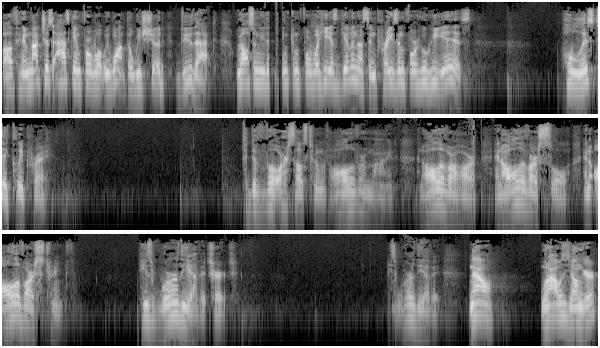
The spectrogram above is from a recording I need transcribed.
of Him, not just asking Him for what we want, though we should do that. We also need to thank Him for what He has given us and praise Him for who He is. Holistically pray. To devote ourselves to Him with all of our mind and all of our heart and all of our soul and all of our strength. He's worthy of it, church. He's worthy of it. Now, when I was younger,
